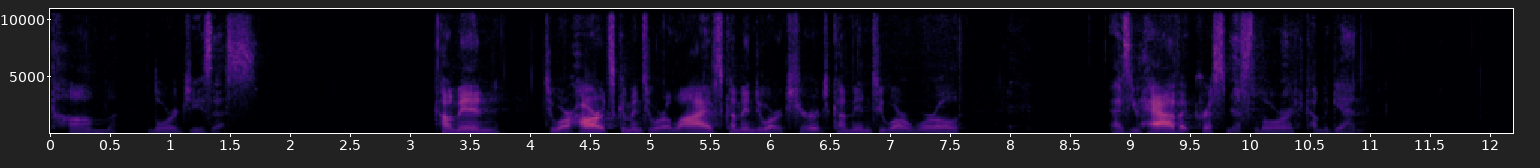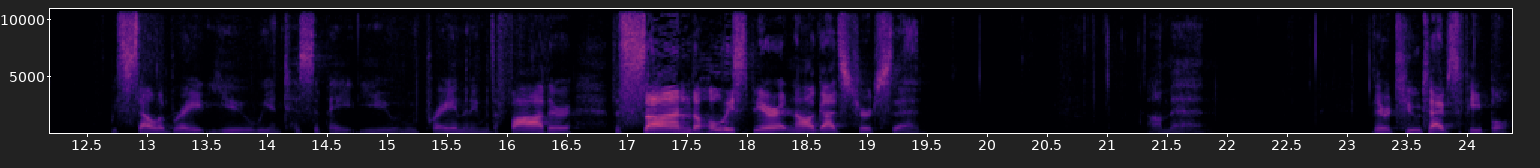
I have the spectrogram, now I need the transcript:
Come, Lord Jesus. Come in to our hearts, come into our lives, come into our church, come into our world. As you have at Christmas, Lord, come again. We celebrate you, we anticipate you, and we pray in the name of the Father, the Son, the Holy Spirit, and all God's church said. Amen. There are two types of people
